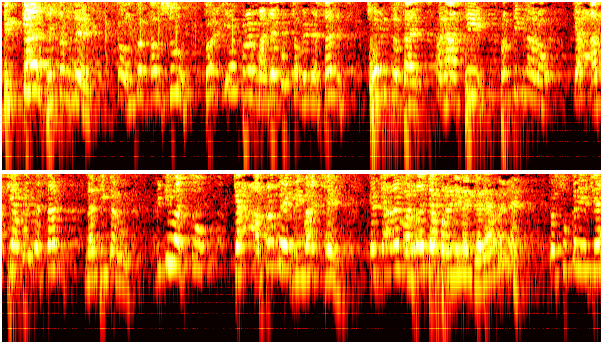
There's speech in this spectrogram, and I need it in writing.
ધિક્કાર છે તમને? તો હું તો કહું છું, તો એ પણ માટે પણ તમે વ્યસન છોડી દો સાહેબ. અને આથી પ્રતિજ્ઞા લો કે આજથી આપણે વ્યસન નથી કરવું. બીજી વસ્તુ, કે આપણામાં એક રિવાજ છે કે જ્યારે વરરાજા પરણીને ઘરે આવે ને, તો શું કરીએ છીએ?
